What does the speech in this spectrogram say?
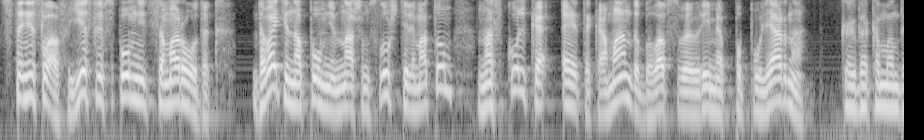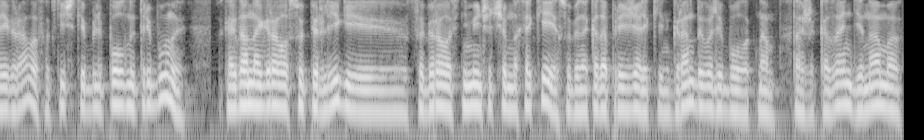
Станислав, если вспомнить самородок, давайте напомним нашим слушателям о том, насколько эта команда была в свое время популярна когда команда играла, фактически были полные трибуны. Когда она играла в Суперлиге, собиралась не меньше, чем на хоккее, особенно когда приезжали какие-нибудь гранды волейбола к нам, также Казань, Динамо.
